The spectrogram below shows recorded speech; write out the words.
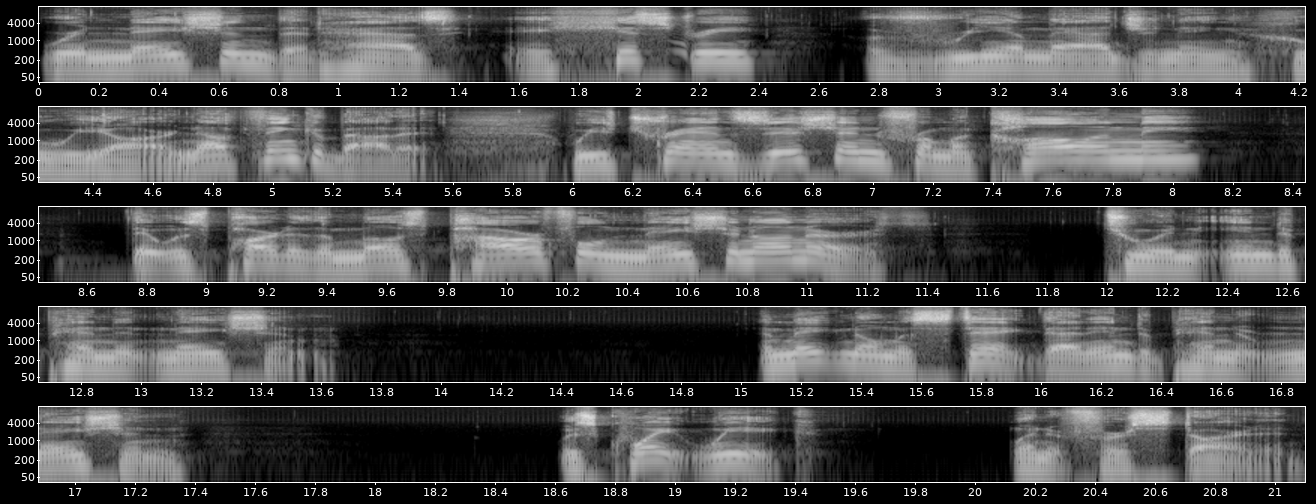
We're a nation that has a history of reimagining who we are. Now, think about it. We've transitioned from a colony that was part of the most powerful nation on earth to an independent nation. And make no mistake, that independent nation was quite weak when it first started.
